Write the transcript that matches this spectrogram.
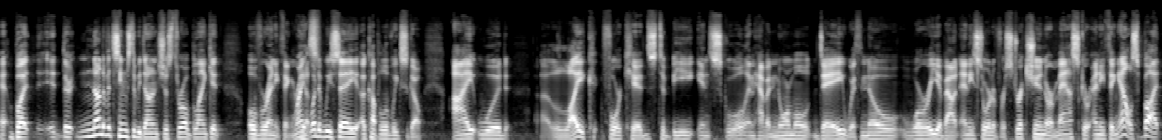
Uh, but it, there, none of it seems to be done. It's just throw a blanket over anything, right? Yes. What did we say a couple of weeks ago? I would uh, like for kids to be in school and have a normal day with no worry about any sort of restriction or mask or anything else. But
